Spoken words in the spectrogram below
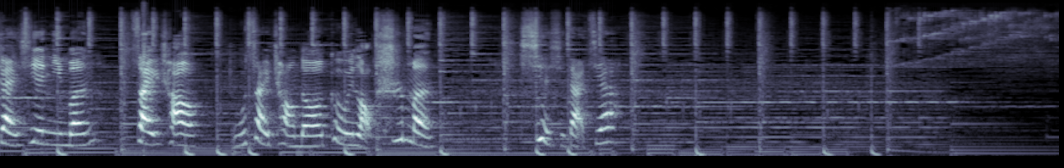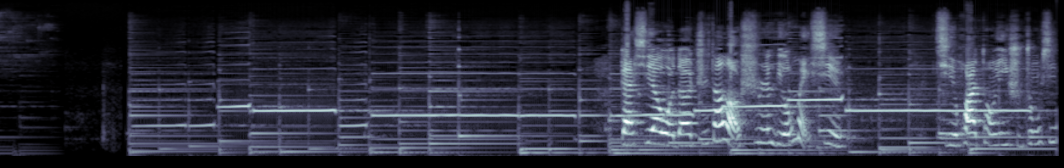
感谢你们，在场不在场的各位老师们，谢谢大家。感谢我的指导老师刘美信，企划童艺术中心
